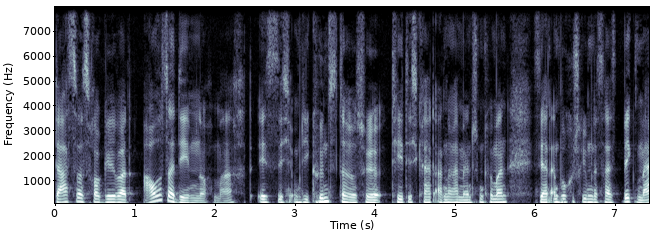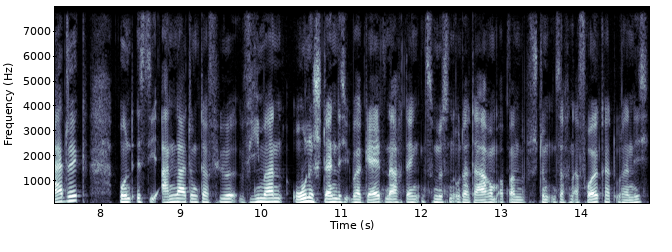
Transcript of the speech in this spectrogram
das, was Frau Gilbert außerdem noch macht, ist sich um die künstlerische Tätigkeit anderer Menschen kümmern. Sie hat ein Buch geschrieben, das heißt Big Magic und ist die Anleitung dafür, wie man, ohne ständig über Geld nachdenken zu müssen oder darum, ob man mit bestimmten Sachen Erfolg hat oder nicht,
